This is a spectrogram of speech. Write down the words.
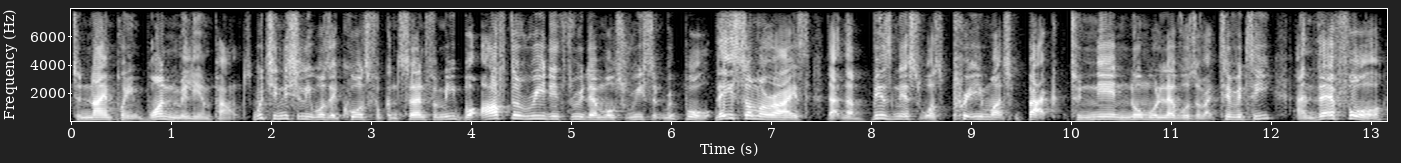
to 9.1 million pounds, which initially was a cause for concern for me. But after reading through their most recent report, they summarized that the business was pretty much back to near normal levels of activity, and therefore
